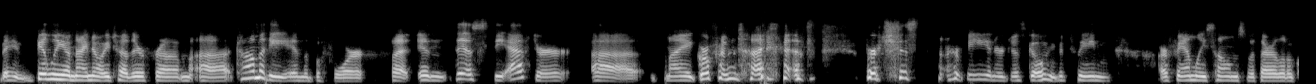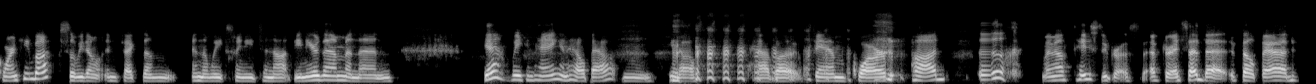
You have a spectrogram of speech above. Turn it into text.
Billy and I know each other from uh, comedy in the before, but in this, the after, uh, my girlfriend and I have purchased an RV and are just going between our family's homes with our little quarantine box, so we don't infect them in the weeks we need to not be near them, and then. Yeah, we can hang and help out and, you know, have a fam quar pod. Ugh, my mouth tasted gross after I said that. It felt bad,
